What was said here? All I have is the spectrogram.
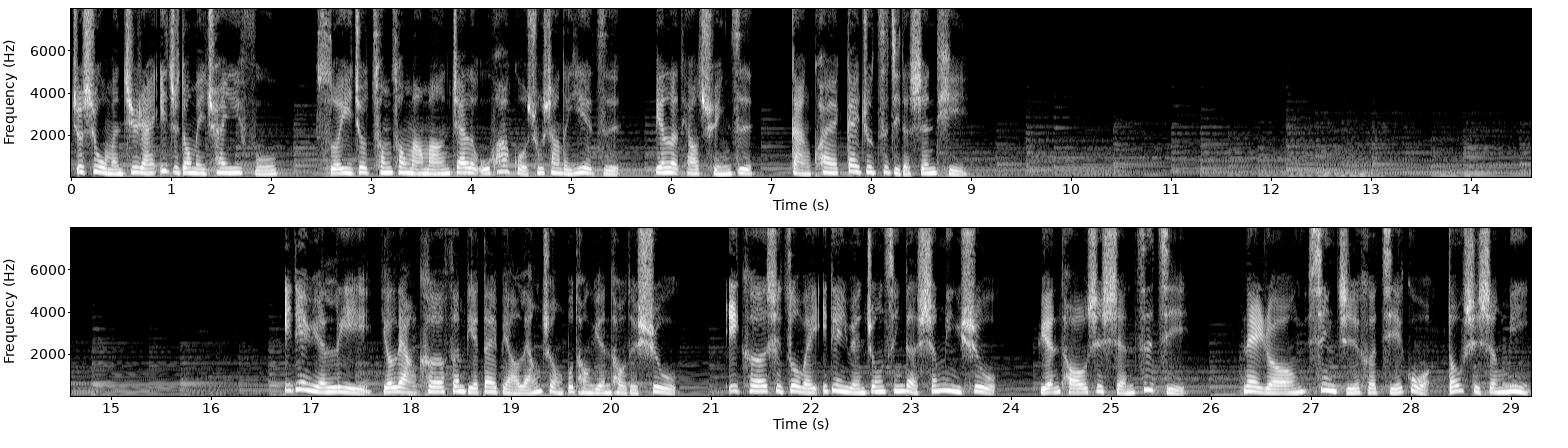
就是我们居然一直都没穿衣服，所以就匆匆忙忙摘了无花果树上的叶子，编了条裙子，赶快盖住自己的身体。伊甸园里有两棵分别代表两种不同源头的树，一棵是作为伊甸园中心的生命树。源头是神自己，内容、性质和结果都是生命。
